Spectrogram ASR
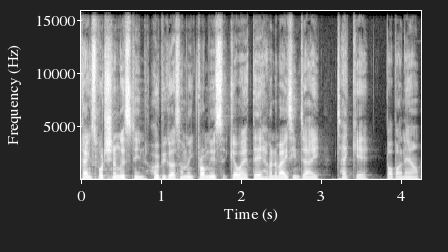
Thanks for watching and listening. Hope you got something from this. Go out there, have an amazing day. Take care. Bye bye now.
